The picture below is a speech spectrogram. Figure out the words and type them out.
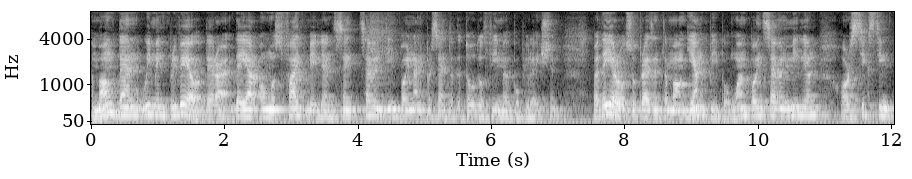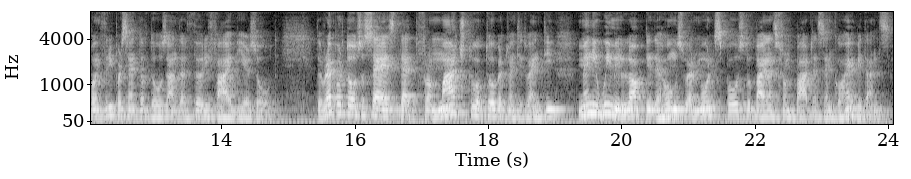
Among them, women prevail. Are, they are almost 5 million, 17.9% of the total female population. But they are also present among young people, 1.7 million or 16.3% of those under 35 years old. The report also says that from March to October 2020, many women locked in their homes were more exposed to violence from partners and cohabitants.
